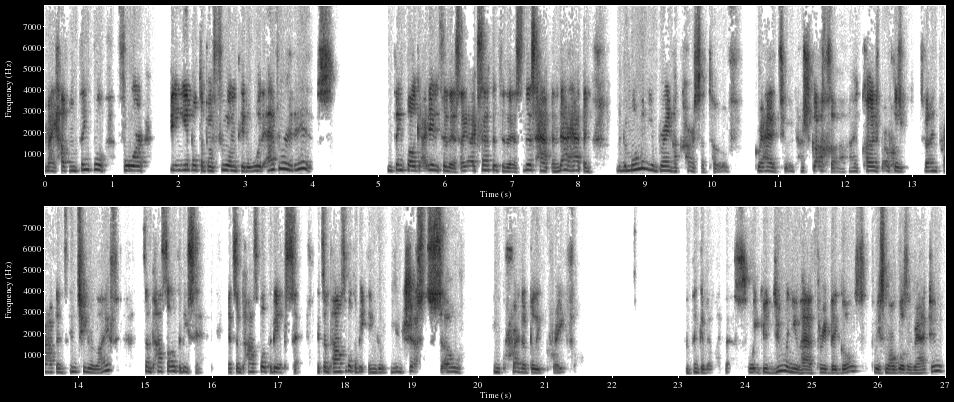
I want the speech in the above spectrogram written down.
my health. I'm thankful for being able to put food on the table, whatever it is. I'm thankful I got into this. I accepted to this. This happened. That happened. The moment you bring Hakaras Hatov, gratitude, Hashgacha, Hakadosh Baruch Hu's divine providence into your life, it's impossible to be sad. It's impossible to be upset. It's impossible to be angry. You're just so incredibly grateful. And think of it like this. What you do when you have three big goals, three small goals in gratitude,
